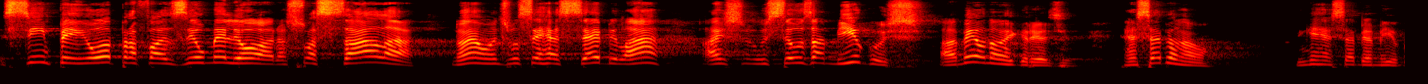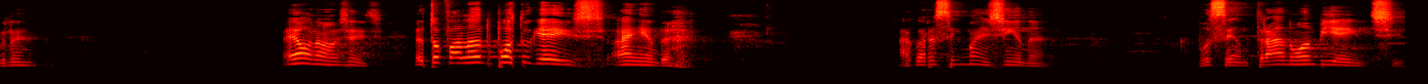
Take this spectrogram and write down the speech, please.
se empenhou para fazer o melhor, a sua sala, não é? Onde você recebe lá as, os seus amigos. Amém ou não, igreja? Recebe ou não? Ninguém recebe amigo, né? É ou não, gente? Eu estou falando português ainda. Agora você imagina você entrar no ambiente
